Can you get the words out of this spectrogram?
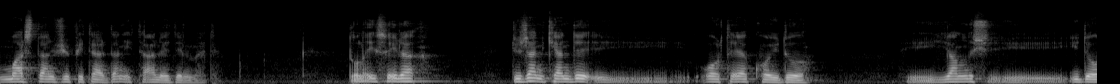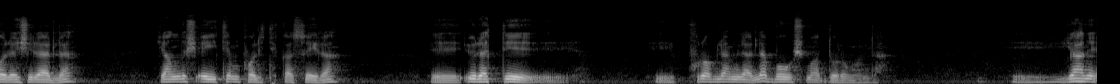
Mars'tan, Jüpiter'den ithal edilmedi. Dolayısıyla düzen kendi e, ortaya koyduğu e, yanlış e, ideolojilerle, yanlış eğitim politikasıyla ürettiği problemlerle boğuşma durumunda. Yani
